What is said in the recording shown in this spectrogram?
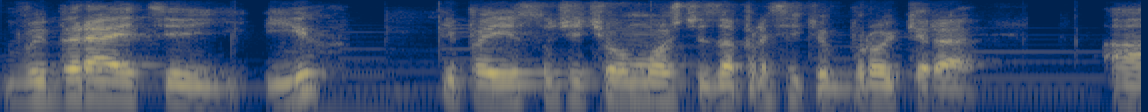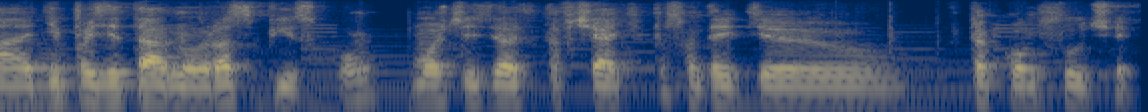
Выбираете их, типа, если случае чего можете запросить у брокера а, депозитарную расписку, можете сделать это в чате, посмотрите в таком случае.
